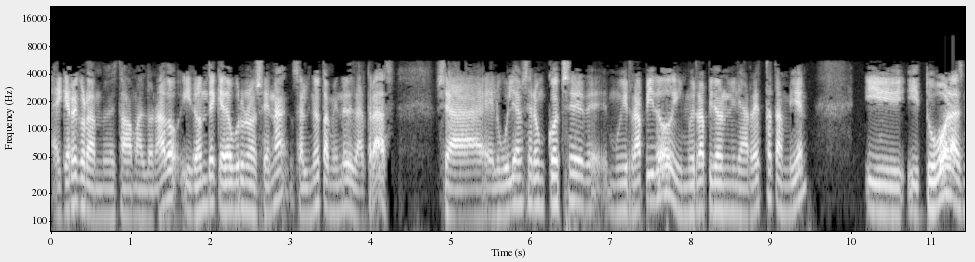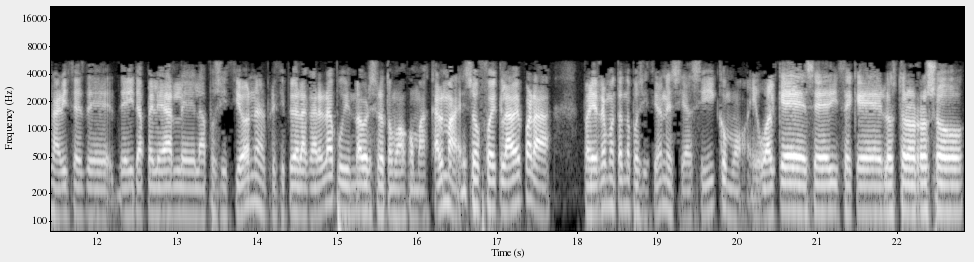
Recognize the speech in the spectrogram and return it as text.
hay que recordar dónde estaba Maldonado y dónde quedó Bruno Senna saliendo también desde atrás. O sea, el Williams era un coche de- muy rápido y muy rápido en línea recta también. Y, y tuvo las narices de, ir a pelearle la posición al principio de la carrera, pudiendo habérselo tomado con más calma. Eso fue clave para, para ir remontando posiciones. Y así como, igual que se dice que los toros rosso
